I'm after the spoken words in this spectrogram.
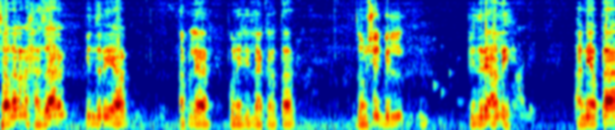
साधारण हजार पिंजरे ह्या आपल्या पुणे जिल्ह्याकरता दोनशे बिल पिंजरे आले. आणि आता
